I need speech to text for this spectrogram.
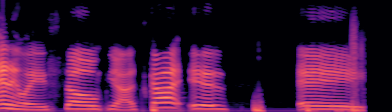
Anyways, so yeah, Scott is a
